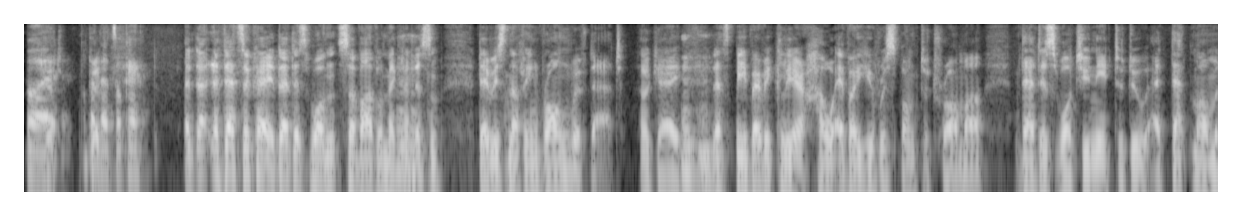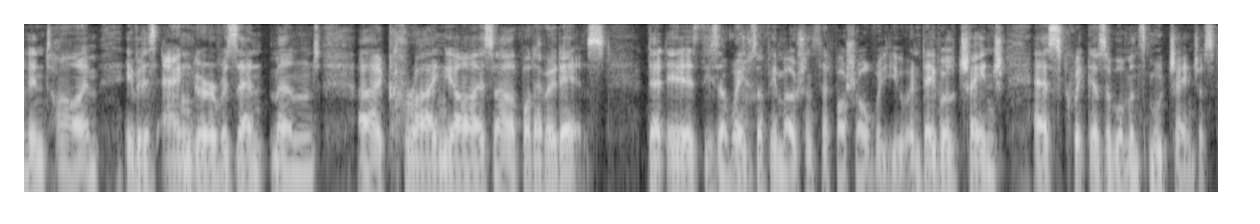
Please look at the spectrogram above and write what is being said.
but Good. but Good. that's okay. That, that's okay. That is one survival mechanism. Mm-hmm. There is nothing wrong with that. Okay. Mm-hmm. Let's be very clear. However, you respond to trauma, that is what you need to do at that moment in time. If it is anger, mm-hmm. resentment, uh, crying your eyes out, whatever it is, that is these are waves of emotions that wash over you and they will change as quick as a woman's mood changes.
